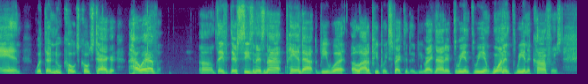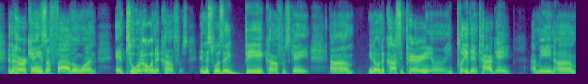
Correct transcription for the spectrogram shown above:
and with their new coach, Coach Taggart. However um, their season has not panned out to be what a lot of people expected it to be. Right now, they're three and three and one and three in the conference, and the Hurricanes are five and one and two and zero oh in the conference. And this was a big conference game. Um, you know, N'Kosi Perry, uh, he played the entire game. I mean, um,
